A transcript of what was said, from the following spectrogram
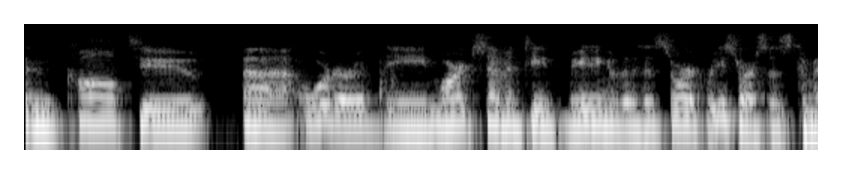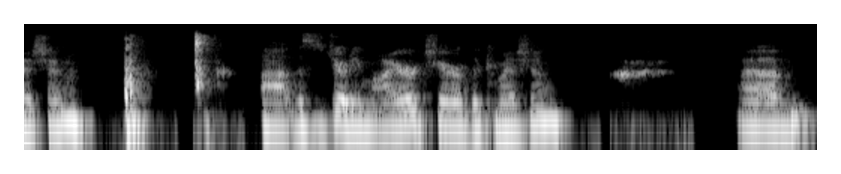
and call to uh, order the March 17th meeting of the Historic Resources Commission. Uh, This is Jody Meyer, Chair of the Commission. Um,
